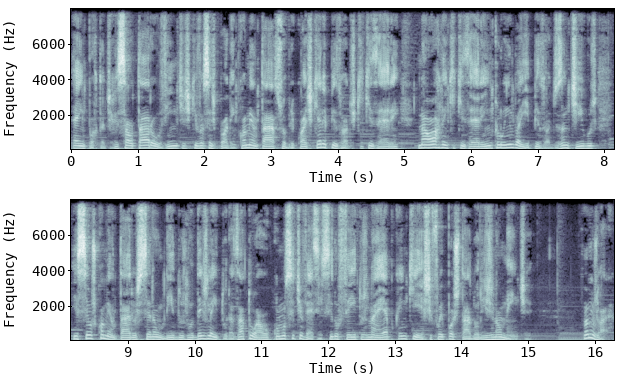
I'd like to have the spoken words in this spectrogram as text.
É importante ressaltar, ouvintes, que vocês podem comentar sobre quaisquer episódios que quiserem, na ordem que quiserem, incluindo aí episódios antigos, e seus comentários serão lidos no Desleituras atual como se tivessem sido feitos na época em que este foi postado originalmente. Vamos lá.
